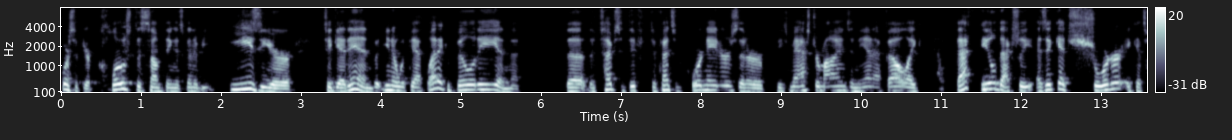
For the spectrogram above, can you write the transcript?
course, if you're close to something, it's going to be easier to get in. But you know, with the athletic ability and the the the types of def- defensive coordinators that are these masterminds in the NFL, like that field actually, as it gets shorter, it gets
